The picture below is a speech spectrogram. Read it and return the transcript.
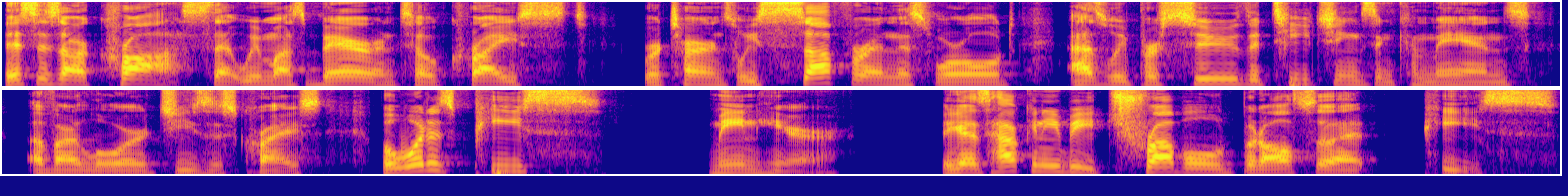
This is our cross that we must bear until Christ returns. We suffer in this world as we pursue the teachings and commands of our Lord Jesus Christ. But what does peace mean here? Because how can you be troubled but also at peace?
